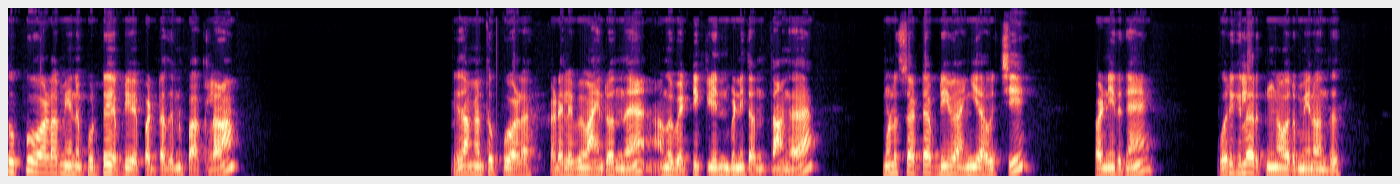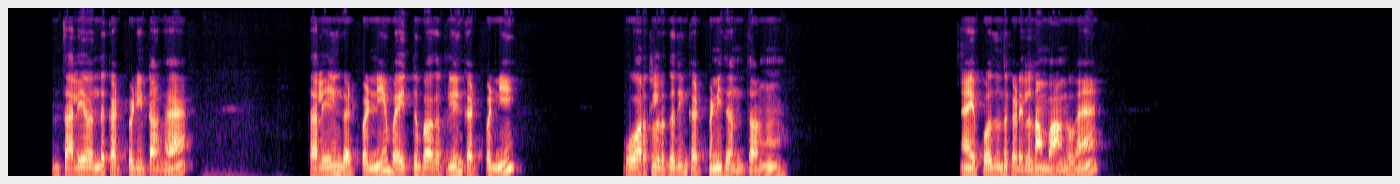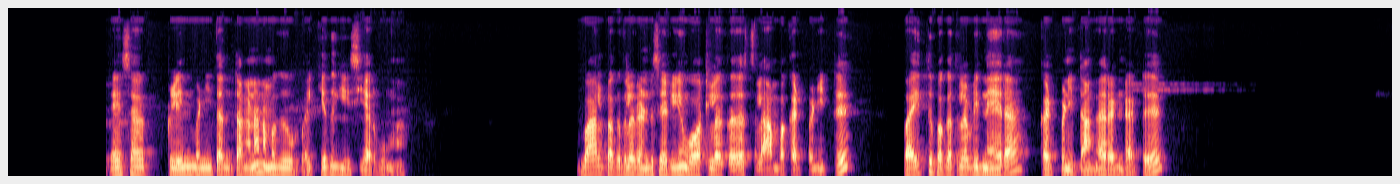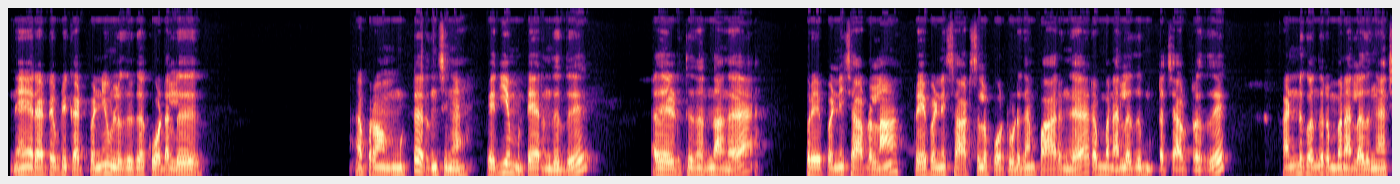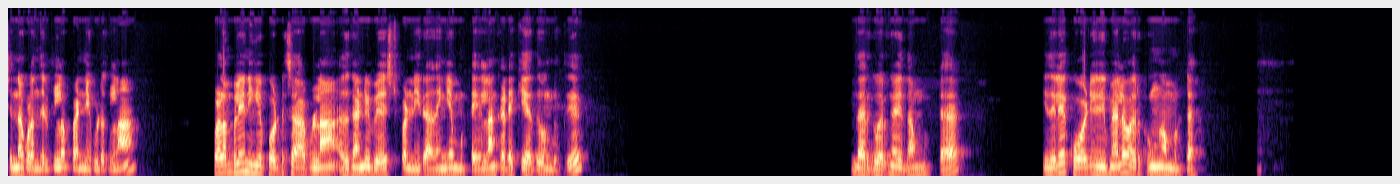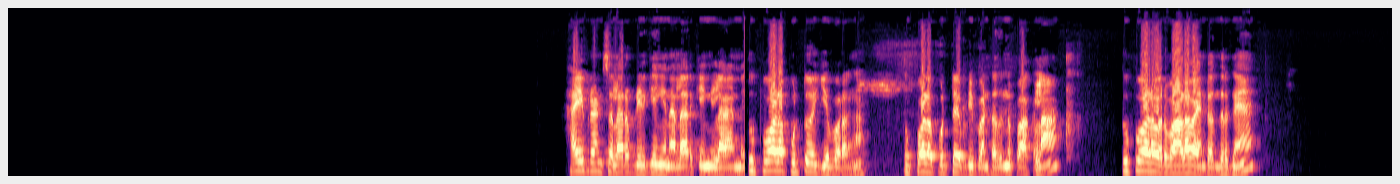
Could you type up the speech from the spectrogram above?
துப்பு வாழை மீன் புட்டு எப்படி பண்ணுறதுன்னு பார்க்கலாம். இதாங்க துப்பு வாழை கடையில் போய் வாங்கிட்டு வந்தேன். அவங்க வெட்டி க்ளீன் பண்ணி தந்துட்டாங்க. முழுசாட்டு அப்படியே வாங்கி அவிச்சு பண்ணியிருக்கேன். ஒரு கிலோ இருக்குங்க ஒரு மீன் வந்து. தலையை வந்து கட் பண்ணிட்டாங்க. தலையும் கட் பண்ணி வயிற்று பாகத்துலேயும் கட் பண்ணி ஓரத்தில் இருக்கிறதையும் கட் பண்ணி தந்துட்டாங்க. நான் எப்போதும் இந்த கடையில் தான் வாங்குவேன். லேசாக க்ளீன் பண்ணி தந்தாங்கன்னா நமக்கு வைக்கிறதுக்கு ஈஸியாக இருக்குங்க வால் பக்கத்தில் ரெண்டு சைட்லேயும் ஓரத்தில் இருக்கிறத ஸ்லாம்பாக கட் பண்ணிவிட்டு வயிற்று பக்கத்தில் அப்படி நேராக கட் பண்ணித்தாங்க ரெண்டாட்டு நேராட்டு இப்படி கட் பண்ணி உள்ளுக்கு இருக்க குடல் அப்புறம் முட்டை இருந்துச்சுங்க பெரிய முட்டையாக இருந்தது. அதை எடுத்து தந்தாங்க. ப்ரே பண்ணி சாப்பிடலாம். ப்ரே பண்ணி ஷார்ட்ஸில் போட்டு விடுதேன் பாருங்கள் ரொம்ப நல்லது முட்டை சாப்பிட்றது. கண்ணுக்கு வந்து ரொம்ப நல்லதுங்க. சின்ன குழந்தைகளுக்கெல்லாம் பண்ணி கொடுக்கலாம். குழம்புலேயும் நீங்கள் போட்டு சாப்பிடலாம். அதுக்காண்டி வேஸ்ட் பண்ணிடாதீங்க. முட்டையெல்லாம் கிடைக்காது உங்களுக்கு. இந்த இருக்கு பாருங்க இதுதான் முட்டை. இதிலே கோடி மேலே இருக்குங்க முட்டை. ஹை ஃப்ரெண்ட்ஸ் எல்லாரும் எப்படி இருக்கீங்க? நல்லா இருக்கீங்களா? துப்போலை புட்டு வைக்க போகிறேங்க துப்போலை புட்டு எப்படி பண்ணுறதுன்னு பார்க்கலாம். துப்போலை ஒரு வாழை வாங்கிட்டு வந்திருக்கேன்.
